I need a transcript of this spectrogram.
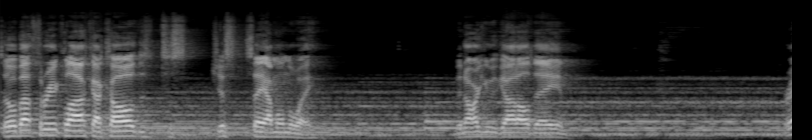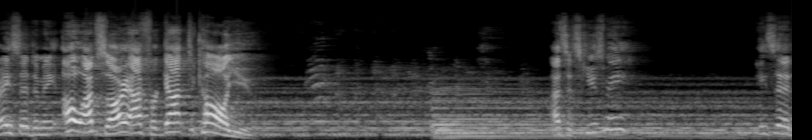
So about three o'clock, I called to, to just say I'm on the way. Been arguing with God all day, and Ray said to me, Oh, I'm sorry, I forgot to call you. I said, Excuse me? He said,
